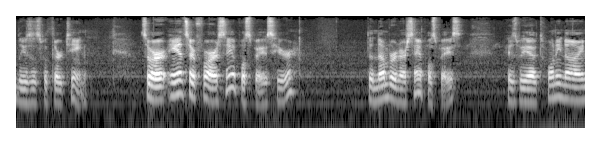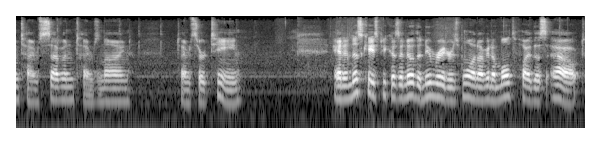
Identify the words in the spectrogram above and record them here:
leaves us with 13. So our answer for our sample space here, the number in our sample space, is we have 29 times 7 times 9 times 13. And in this case, because I know the numerator is 1, I'm going to multiply this out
